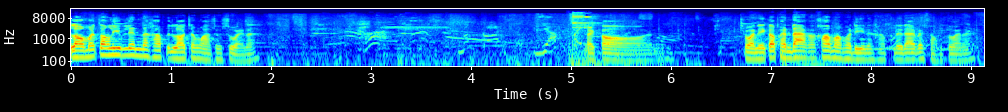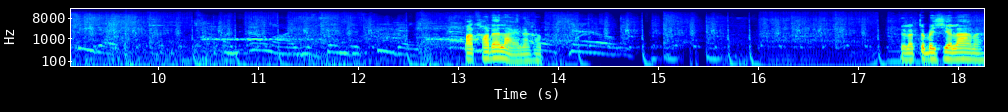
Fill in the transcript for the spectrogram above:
เราไม่ต้องรีบเล่นนะครับรอจังหวะสวยๆนะไปก่อนจังหวะนี้ก็แพนด้าก็เข้ามาพอดีนะครับเลยได้ไปสองตัวนะ ปัดเข้าได้หลายนะครับ เดี๋ยวเราจะไปเคลียร์ล่างนะ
